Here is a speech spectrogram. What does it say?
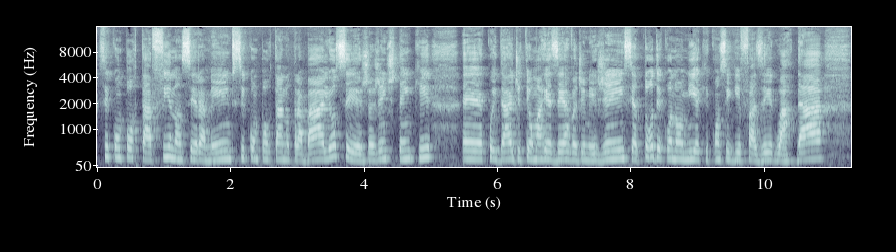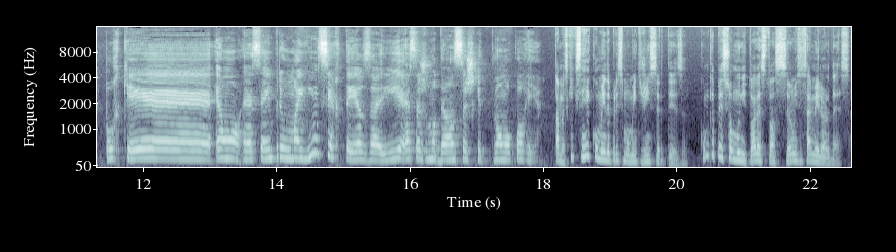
se comportar financeiramente, se comportar no trabalho, ou seja, a gente tem que é, cuidar de ter uma reserva de emergência, toda economia que conseguir fazer, guardar porque é, um, é sempre uma incerteza aí essas mudanças que vão ocorrer. Tá, mas o que, que você recomenda para esse momento de incerteza? Como que a pessoa monitora a situação e se sai melhor dessa?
